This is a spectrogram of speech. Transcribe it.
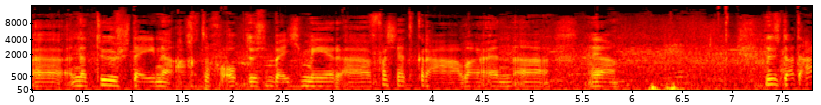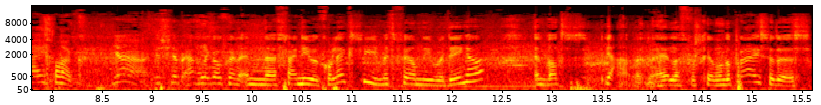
eh, eh, natuurstenen-achtig op. Dus een beetje meer eh facetkralen en eh, ja... Dus dat eigenlijk. Ja, dus je hebt eigenlijk ook een, een eh, vrij nieuwe collectie met veel nieuwe dingen. En wat, ja, hele verschillende prijzen dus.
